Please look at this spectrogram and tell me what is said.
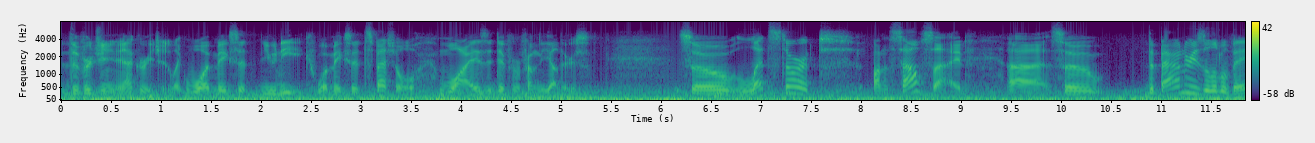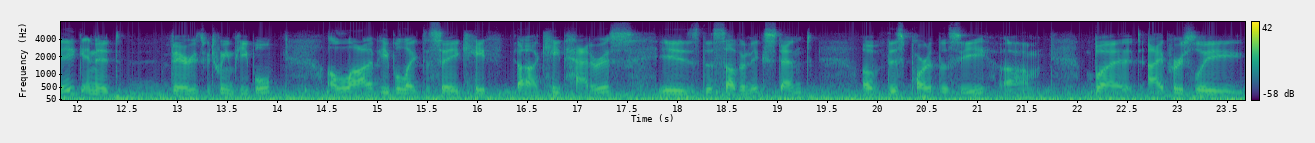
the virginian ecoregion like what makes it unique? What makes it special? Why is it different from the others? So let's start on the south side. Uh, so the boundary is a little vague and it varies between people. A lot of people like to say Cape, uh, Cape Hatteras is the southern extent of this part of the sea. Um, but I personally,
